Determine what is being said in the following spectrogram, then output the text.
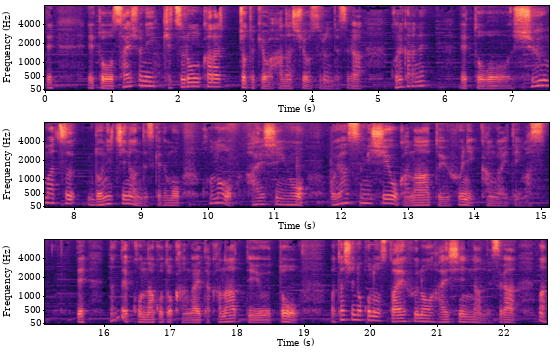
でえっと最初に結論からちょっと今日は話をするんですがこれからねえっと、週末土日なんですけどもこの配信をお休みしようかなというふうに考えています。でなんでこんなことを考えたかなっていうと私のこのスタイフの配信なんですが、まあ、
